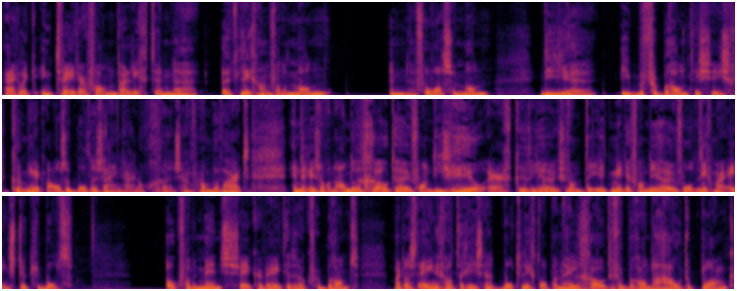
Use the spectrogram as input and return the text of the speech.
eigenlijk in twee daarvan... daar ligt een, uh, het lichaam van een man, een volwassen man... die, uh, die verbrand is, die is gecremeerd... maar al zijn botten zijn daar nog uh, zijn van bewaard. En er is nog een andere grote heuvel en die is heel erg curieus... want in het midden van die heuvel ligt maar één stukje bot. Ook van de mens, zeker weten, dat is ook verbrand. Maar dat is het enige wat er is. En het bot ligt op een hele grote verbrande houten plank.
